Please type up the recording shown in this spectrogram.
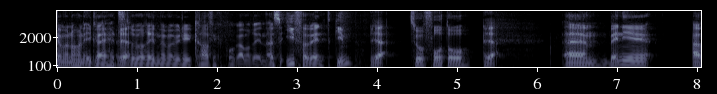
können wir noch eh gleich jetzt Ja. drüber reden, wenn wir über die Grafikprogramme reden. Also ich verwende GIMP Ja, zur Foto. ja, Ähm, wenn ich Ah,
